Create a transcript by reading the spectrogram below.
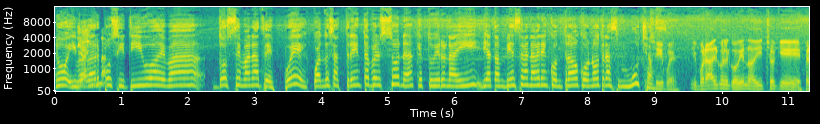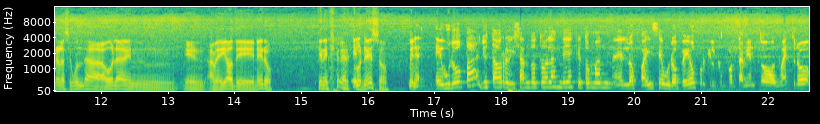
no, y va a dar positivo además dos semanas después, cuando esas 30 personas que estuvieron ahí ya también se van a haber encontrado con otras muchas. Sí, pues. Y por algo el gobierno ha dicho que espera la segunda ola en, a mediados de enero. Tiene que ver con eso. Mira, Europa, yo he estado revisando todas las medidas que toman eh, los países europeos porque el comportamiento nuestro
